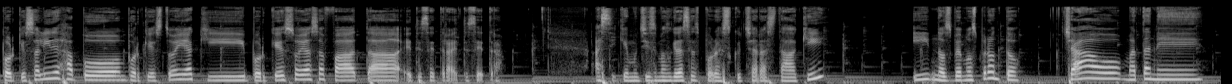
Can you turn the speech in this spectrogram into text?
por qué salí de Japón, por qué estoy aquí, por qué soy azafata, etcétera, etcétera. Así que muchísimas gracias por escuchar hasta aquí y nos vemos pronto. Chao, matane.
